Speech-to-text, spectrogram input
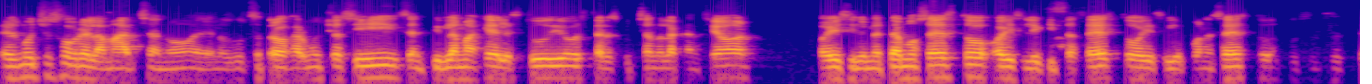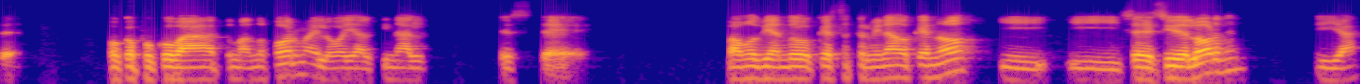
es mucho sobre la marcha, ¿no? Eh, nos gusta trabajar mucho así, sentir la magia del estudio, estar escuchando la canción, oye, si le metemos esto, oye, si le quitas esto, oye, si le pones esto, entonces este, poco a poco va tomando forma y luego ya al final este, vamos viendo qué está terminado, qué no, y, y se decide el orden y ya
